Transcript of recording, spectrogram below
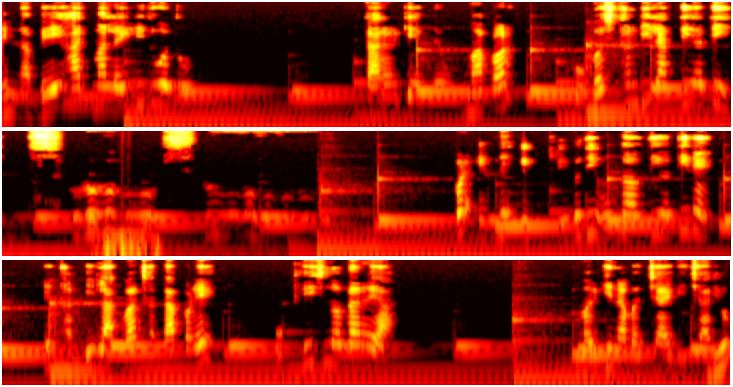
એમના બે હાથમાં લઈ લીધું હતું. કારણ કે એમને ઊંઘમાં પણ ખૂબ જ ઠંડી લાગતી હતી. પણ એમને એટલી બધી ઊંઘ આવતી હતી ને કે ઠંડી લાગવા છતાં પણ એ ઉઠી જ નહોતા રહ્યા. મરઘીના બચ્ચાએ વિચાર્યું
